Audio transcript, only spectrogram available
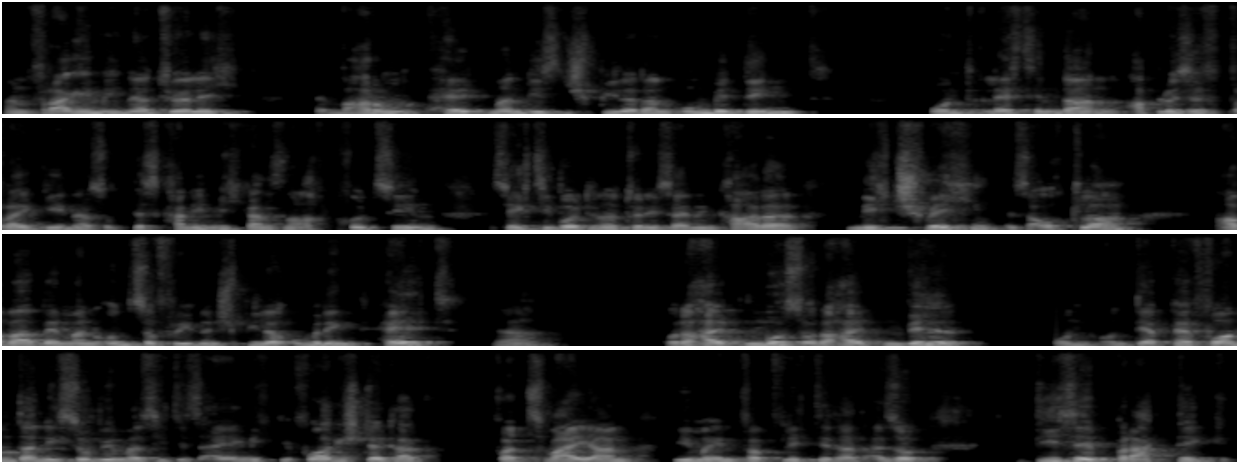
Dann frage ich mich natürlich, warum hält man diesen Spieler dann unbedingt und lässt ihn dann ablösefrei gehen? Also das kann ich nicht ganz nachvollziehen. 60 wollte natürlich seinen Kader nicht schwächen, ist auch klar. Aber wenn man unzufriedenen Spieler unbedingt hält, ja, oder halten muss oder halten will, und, und der performt dann nicht so, wie man sich das eigentlich vorgestellt hat vor zwei Jahren, wie man ihn verpflichtet hat. Also diese Praktik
